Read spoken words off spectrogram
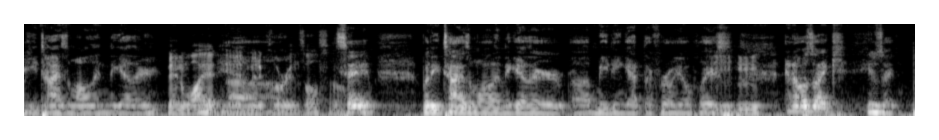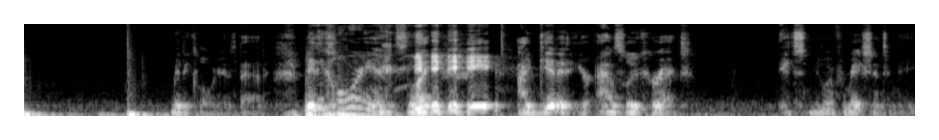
he ties them all in together. Ben Wyatt hated Uh, midichlorians also. Same. But he ties them all in together, uh, meeting at the Froyo place. Mm-hmm. And I was like, he was like, midichlorians, dad. Midichlorians. Like, I get it. You're absolutely correct. It's new information to me.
